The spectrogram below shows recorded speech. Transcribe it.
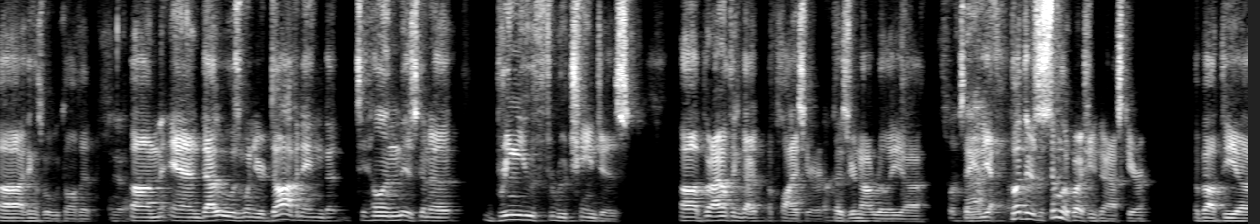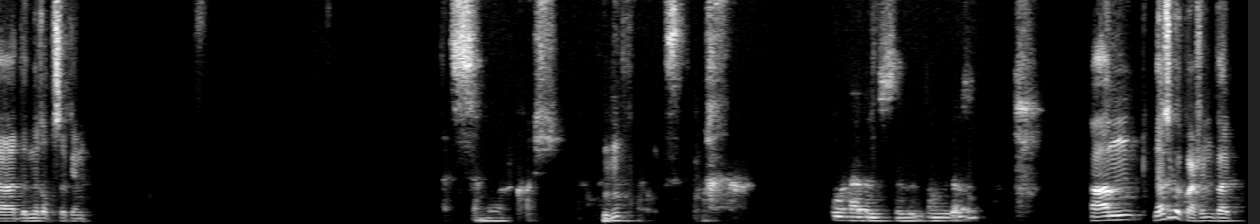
Uh, I think that's what we called it. Yeah. Um, and that was when you're davening that Tehillim is going to bring you through changes. Uh, but I don't think that applies here because you're not really uh, saying, yeah. But there's a similar question you can ask here about the, uh, the middle psukim. A similar question. Mhm. What happens to someone who doesn't? Um, that's a good question, but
